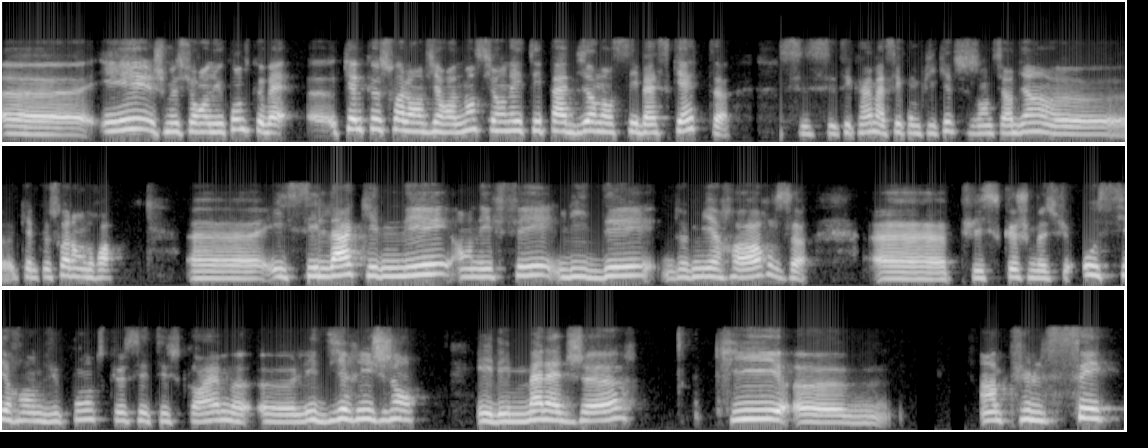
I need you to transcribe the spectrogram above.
et je me suis rendu compte que ben, quel que soit l'environnement, si on n'était pas bien dans ses baskets, c'était quand même assez compliqué de se sentir bien, quel que soit l'endroit. et c'est là qu'est née en effet l'idée de Mirrors, puisque je me suis aussi rendu compte que c'était quand même les dirigeants et les managers qui euh, impulsaient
